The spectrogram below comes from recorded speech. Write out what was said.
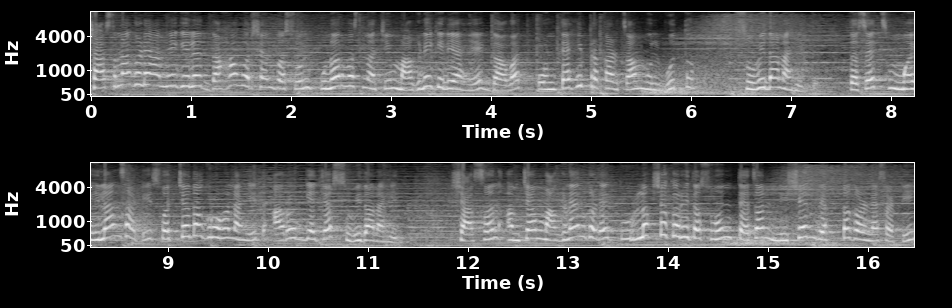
शासनाकडे आम्ही गेल्या दहा वर्षांपासून पुनर्वसनाची मागणी केली आहे. गावात कोणत्याही प्रकारचा मूलभूत सुविधा नाहीत. तसेच महिलांसाठी स्वच्छतागृह नाहीत आरोग्याच्या सुविधा नाहीत. शासन आमच्या मागण्यांकडे दुर्लक्ष करीत असून त्याचा निषेध व्यक्त करण्यासाठी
